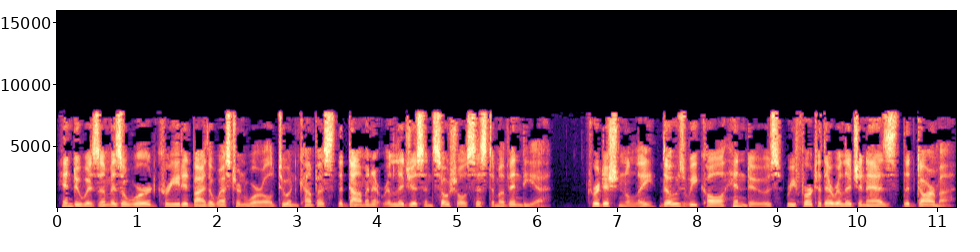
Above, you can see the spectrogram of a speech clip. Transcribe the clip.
Hinduism is a word created by the Western world to encompass the dominant religious and social system of India. Traditionally, those we call Hindus refer to their religion as the Dharma,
